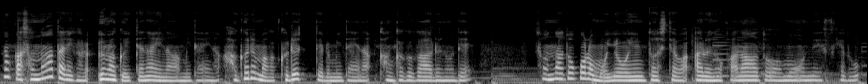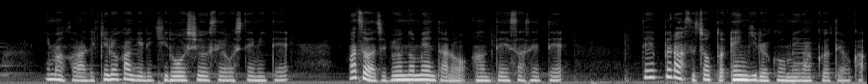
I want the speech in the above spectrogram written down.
なんかそのあたりからうまくいってないなみたいな歯車が狂ってるみたいな感覚があるのでそんなところも要因としてはあるのかなとは思うんですけど今からできる限り軌道修正をしてみてまずは自分のメンタルを安定させてでプラスちょっと演技力を磨くというか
